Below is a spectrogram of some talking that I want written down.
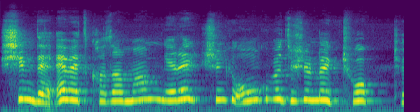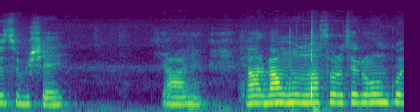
Şimdi evet kazanmam gerek çünkü 10 kupa düşürmek çok kötü bir şey. Yani yani ben ondan sonra tekrar 10 kupa...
